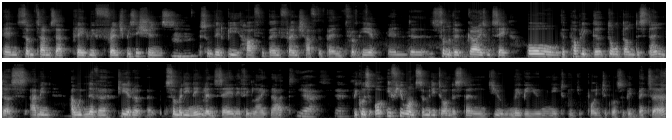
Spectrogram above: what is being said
And sometimes I played with French musicians. hmm So there'd be half the band French, half the band from here. And uh, some of the guys would say, Oh, the public do- don't understand us. I mean, I would never hear a, a- somebody in England say anything like that. Yes. Yes. Because oh, if you want somebody to understand you, maybe you need to put your point across a bit better.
